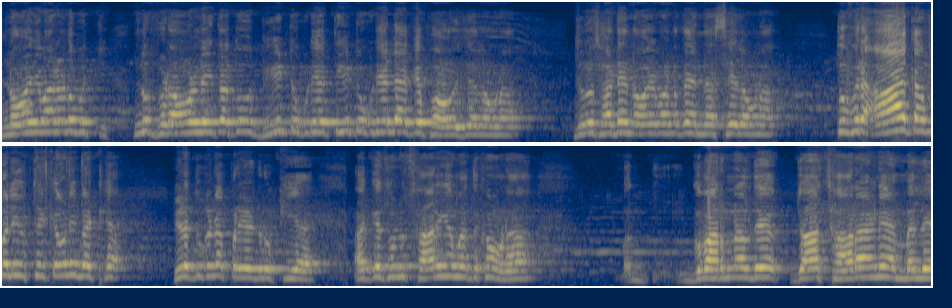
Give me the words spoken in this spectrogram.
ਨੌਜਵਾਨਾਂ ਨੂੰ ਨੂੰ ਫੜਾਉਣ ਲਈ ਤਾਂ ਤੂੰ 20 ਟੁਕੜੀਆਂ 30 ਟੁਕੜੀਆਂ ਲੈ ਕੇ ਫੌਜ 'ਚ ਲਾਉਣਾ। ਜਦੋਂ ਸਾਡੇ ਨੌਜਵਾਨਾਂ ਤੇ ਨਸ਼ੇ ਲਾਉਣਾ। ਤੂੰ ਫਿਰ ਆਹ ਕੰਮ ਲਈ ਉੱਥੇ ਕਿਉਂ ਨਹੀਂ ਬੈਠਿਆ? ਜਿਹੜਾ ਤੂੰ ਕਹਿੰਦਾ ਪਰੇਡ ਰੁਕੀ ਹੈ ਅੱਗੇ ਤੁਹਾਨੂੰ ਸਾਰੀਆਂ ਮੈਂ ਦਿਖਾਉਣਾ। ਗਵਰਨਰ ਦੇ ਜਾਂ ਸਾਰਾ ਇਹਨੇ ਐਮਐਲਏ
